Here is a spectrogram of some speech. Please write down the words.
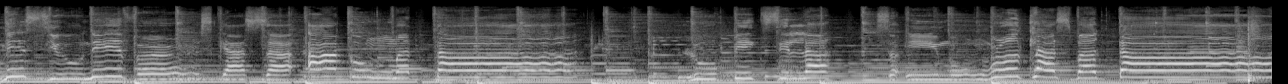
Miss Universe ka sa akong mata. Lupig sila sa imong world class bagtak.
